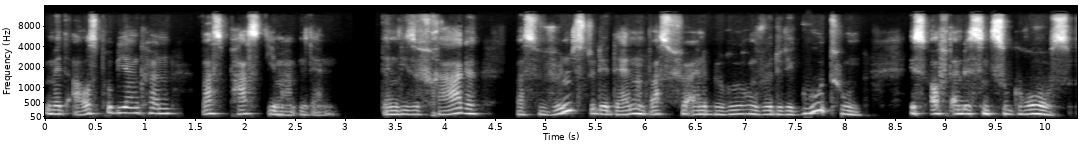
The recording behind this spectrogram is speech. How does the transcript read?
mit ausprobieren können, was passt jemandem denn? Denn diese Frage, was wünschst du dir denn und was für eine Berührung würde dir gut tun, ist oft ein bisschen zu groß.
